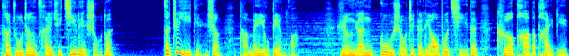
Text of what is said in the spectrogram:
他主张采取激烈手段。在这一点上，他没有变化，仍然固守这个了不起的、可怕的派别。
